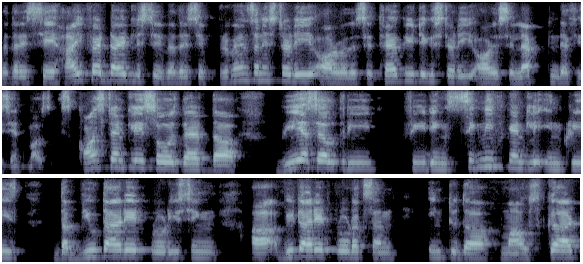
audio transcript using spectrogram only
whether it's a high fat diet listed, whether it's a prevention study or whether it's a therapeutic study or it's a leptin deficient mouse, it constantly shows that the VSL3 feeding significantly increased the butyrate producing uh, butyrate production into the mouse gut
